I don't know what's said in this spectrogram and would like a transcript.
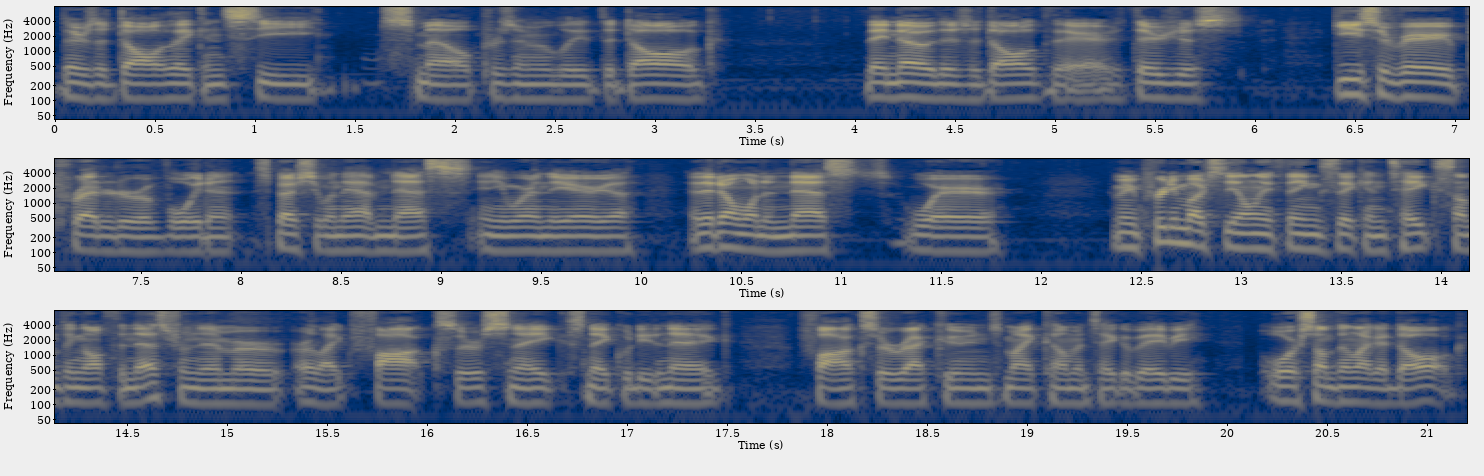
there's a dog, they can see, smell. Presumably, the dog. They know there's a dog there. They're just geese are very predator avoidant, especially when they have nests anywhere in the area, and they don't want to nest where. I mean, pretty much the only things that can take something off the nest from them are, are like fox or snake. Snake would eat an egg. Fox or raccoons might come and take a baby, or something like a dog.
